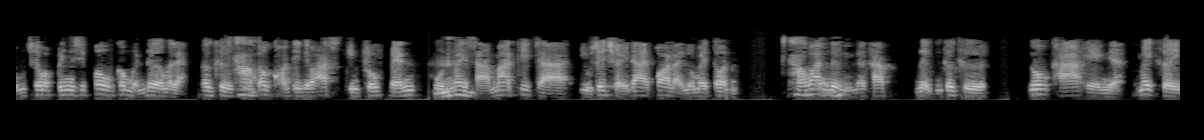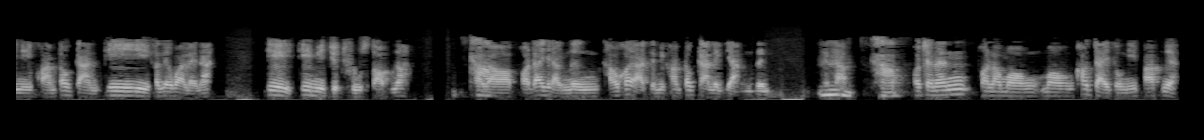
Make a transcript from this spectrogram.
ผมเชื่อว่า principle ก็เหมือนเดิมมาแหละ ก็คือครัคุบณต้อง continuous improvement คุณอืมไม่สามารถที่จะอยู่เฉยๆได้เพราะอะไรรู้ไหมต้น เพราะว่าผมหนึ่งนะครับหนึ่งก็คือลูกค้าเองเนี่ย ไม่เคยมีความต้องการที่เขาเรียกว่าอะไรนะที่ที่มีจุด full stop เนาะคพอรับเราพอได้อย่างหนึ่งเขาก็อาจจะมีความต้องการอีกอย่างหนึ่งนะครับอืมครับ เพราะฉะนั้นพอเรามองมองเข้าใจตรงนี้ปั๊บเนี่ย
